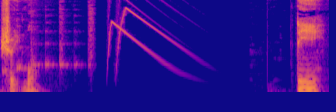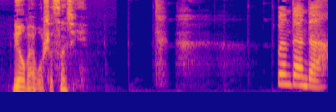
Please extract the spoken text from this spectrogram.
水墨。第六百五十四集。笨蛋的，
